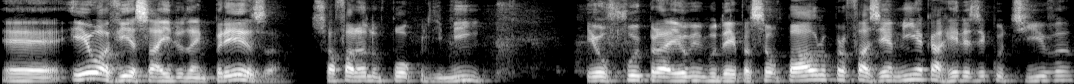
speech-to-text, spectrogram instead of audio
É, eu havia saído da empresa, só falando um pouco de mim, eu fui para, eu me mudei para São Paulo para fazer a minha carreira executiva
